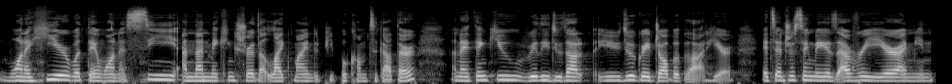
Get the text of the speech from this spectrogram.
want to hear, what they want to see, and then making sure that like-minded people come together. And I think you really do that. You do a great job of that here. It's interesting because every year, I mean,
